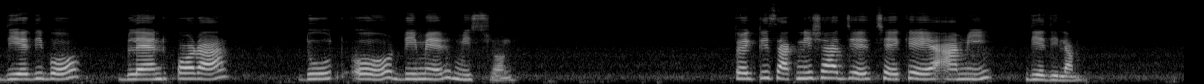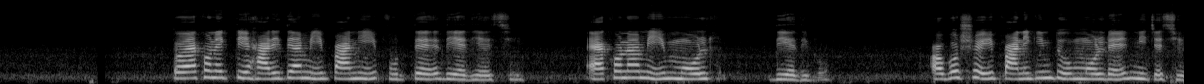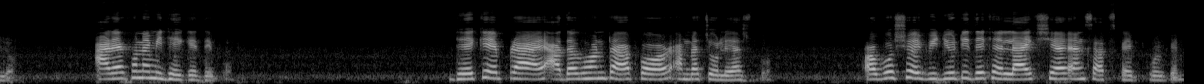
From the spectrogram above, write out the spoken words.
দিয়ে দিব ব্ল্যান্ড করা দুধ ও ডিমের মিশ্রণ। তো একটি চাকনির সাহায্যে ছেঁকে আমি দিয়ে দিলাম। তো এখন একটি হাঁড়িতে আমি পানি ফুটতে দিয়ে দিয়েছি। এখন আমি মোল্ড দিয়ে দিব। অবশ্যই পানি কিন্তু মোল্ডের নিচে ছিল। আর এখন আমি ঢেকে দেব। ঢেকে প্রায় আধা ঘণ্টা পর আমরা চলে আসব। অবশ্যই ভিডিওটি দেখে লাইক, শেয়ার অ্যান্ড সাবস্ক্রাইব করবেন।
